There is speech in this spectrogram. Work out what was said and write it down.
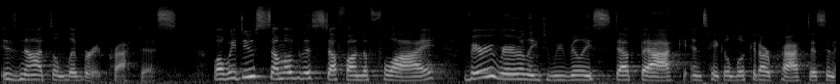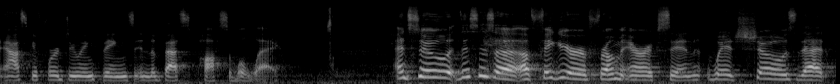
is not deliberate practice. While we do some of this stuff on the fly, very rarely do we really step back and take a look at our practice and ask if we're doing things in the best possible way. And so this is a, a figure from Ericsson which shows that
